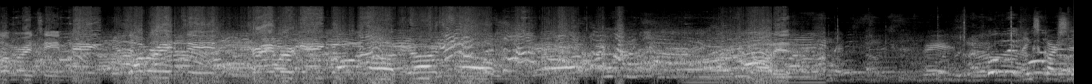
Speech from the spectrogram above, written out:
Summer 18. Summer 18. Summer 18. Kramer gang going up. You already know. You got it. Thanks, Carson.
